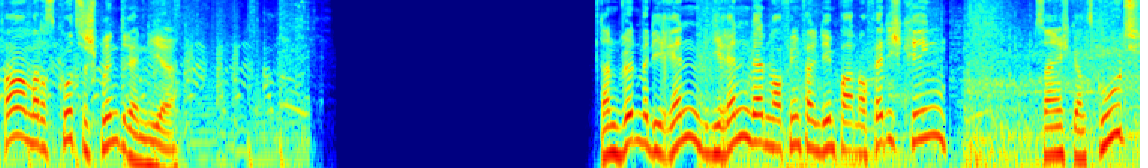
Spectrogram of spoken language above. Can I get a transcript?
Fahren wir mal das kurze Sprintrennen hier. Dann würden wir die Rennen... Die Rennen werden wir auf jeden Fall in dem Part noch fertig kriegen. Ist eigentlich ganz gut.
